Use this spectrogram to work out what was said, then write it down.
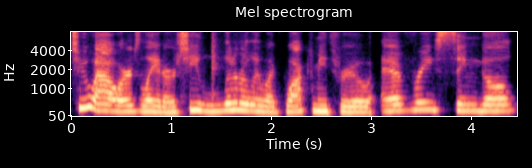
two hours later, she literally like walked me through every single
